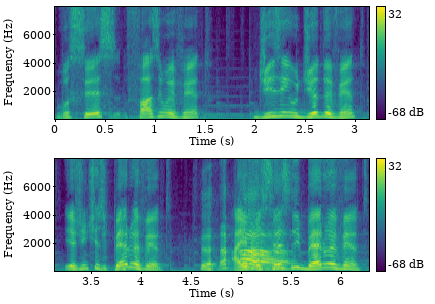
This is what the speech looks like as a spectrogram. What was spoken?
Vocês fazem um evento, dizem o dia do evento e a gente espera o evento. Aí vocês liberam o evento.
